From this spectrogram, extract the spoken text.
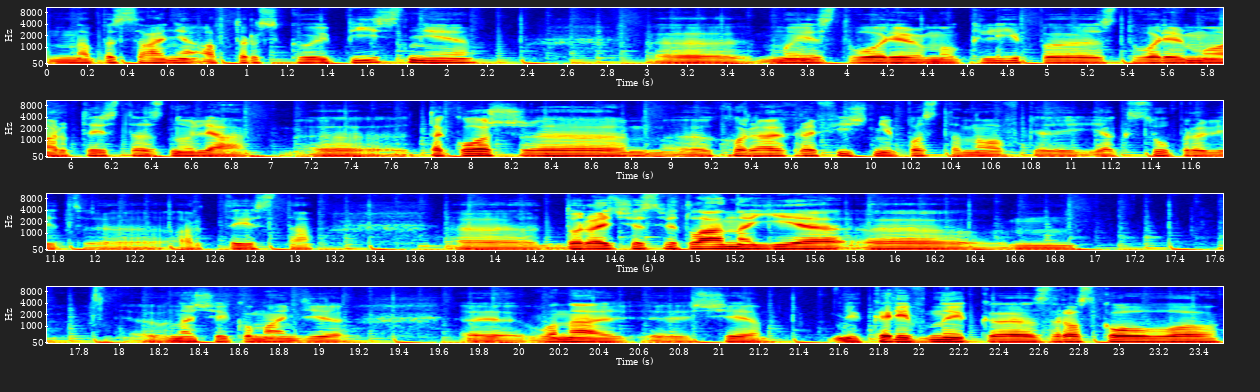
написання авторської пісні. Е, Ми створюємо кліп, е, створюємо артиста з нуля. Також хореографічні постановки як супровід артиста. До речі, Світлана є в нашій команді. Вона ще керівник зразкового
